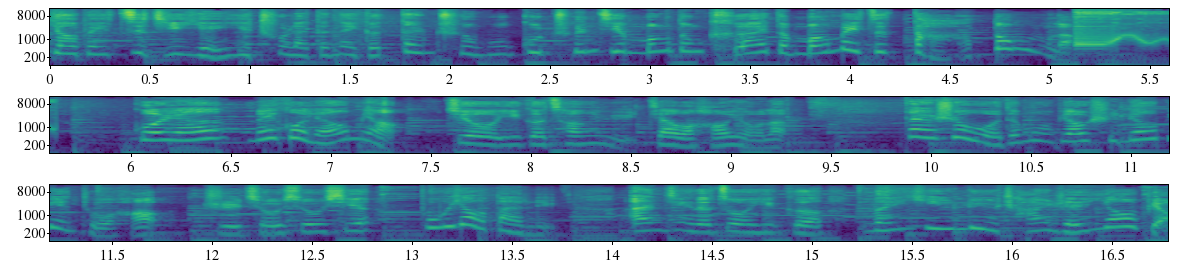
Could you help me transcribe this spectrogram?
要被自己演绎出来的那个单纯无辜、纯洁懵懂、可爱的萌妹子打动了。果然，没过两秒，就有一个苍宇加我好友了。但是我的目标是撩变土豪，只求修仙，不要伴侣，安静的做一个文艺绿茶人妖婊。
